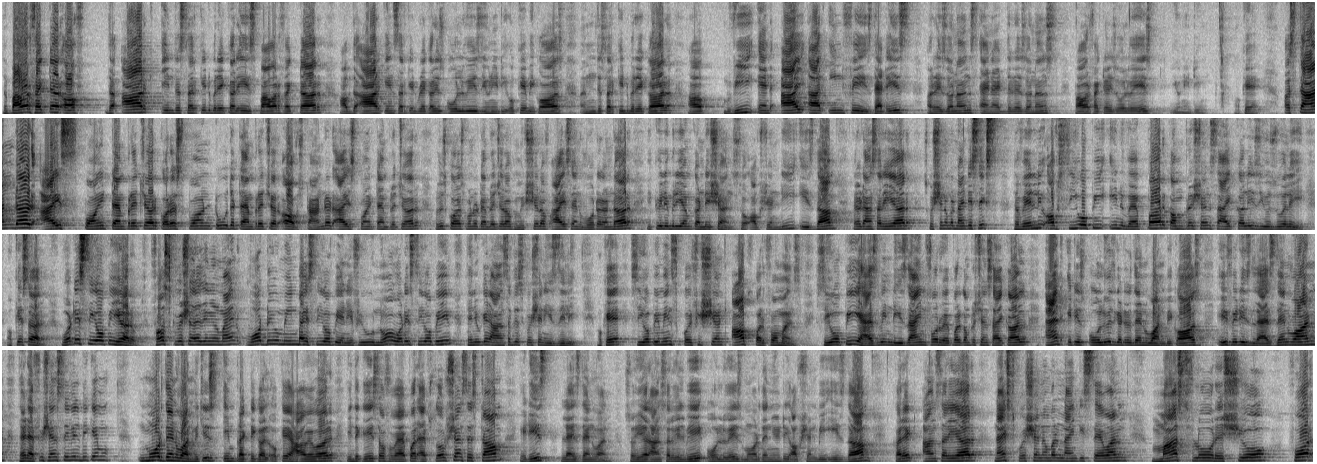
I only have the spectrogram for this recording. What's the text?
The power factor of the arc in the circuit breaker is power factor of the arc in circuit breaker is always unity okay? Because in the circuit breaker uh, V and I are in phase that is a resonance and at the resonance power factor is always unity okay a standard ice point temperature correspond to the temperature of standard ice point temperature which correspond to temperature of mixture of ice and water under equilibrium conditions. So option D is the correct answer here. So question number 96 the value of COP in vapor compression cycle is usually okay sir. What is COP here? First question is in your mind what do you mean by COP and if you know what is COP then you can answer this question easily okay? COP means coefficient of performance. COP has been designed for vapor compression cycle and it is always greater than 1 because if it is less than 1 then efficiency will become more than one which is impractical okay? However in the case of vapor absorption system it is less than one. So here answer will be always more than unity option b is the correct answer here. Next question number 97 mass flow ratio for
